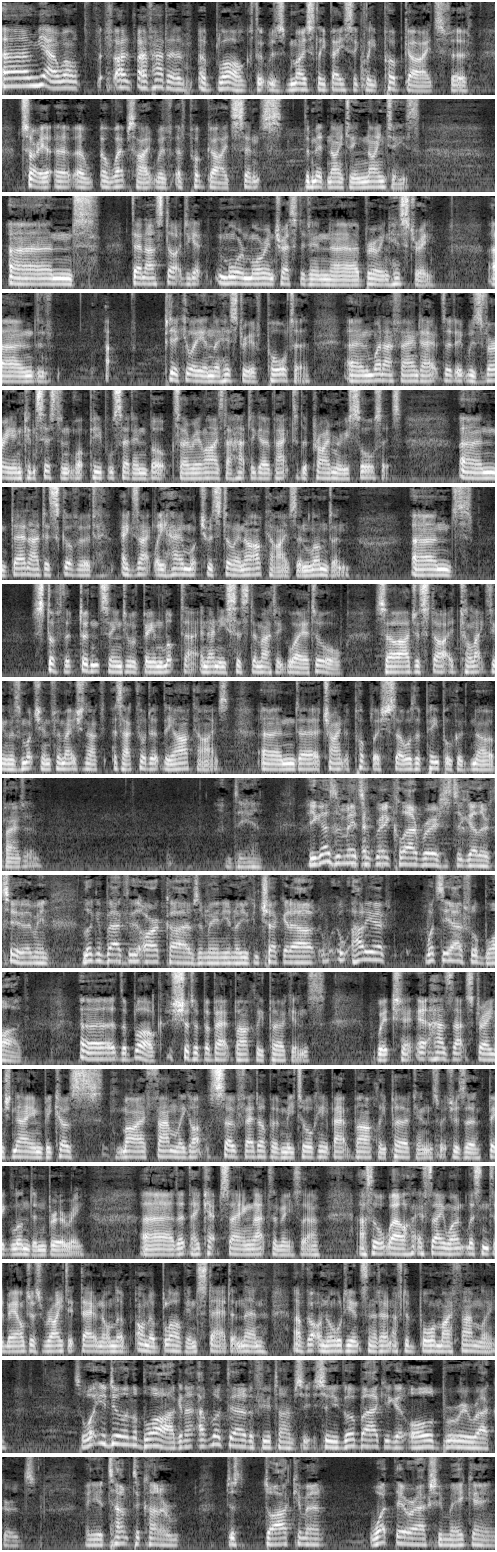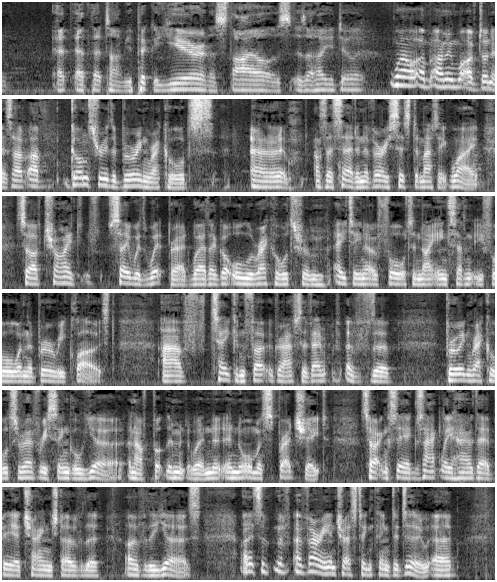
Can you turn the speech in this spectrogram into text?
Um, yeah, well, I've, I've had a, a blog that was mostly basically pub guides for, sorry, a, a, a website with, of pub guides since the mid 1990s, and then I started to get more and more interested in uh, brewing history, and particularly in the history of porter. And when I found out that it was very inconsistent what people said in books, I realised I had to go back to the primary sources. And then I discovered exactly how much was still in archives in London, and stuff that didn't seem to have been looked at in any systematic way at all. So I just started collecting as much information as I could at the archives and uh, trying to publish so other people could know about it. Dan. You guys have made some great collaborations together too. I mean, looking back through the archives, I mean, you know, you can check it out. How do you? What's the actual blog? Uh, the blog, Shut Up About Barclay Perkins, which it has that strange name because my family got so fed up of me talking about Barclay Perkins, which was a big London brewery. Uh, that they kept saying that to me. So I thought, well, if they won't listen to me, I'll just write it down on the on a blog instead, and then I've got an audience, and I don't have to bore my family. So what you do in the blog, and I've looked at it a few times. So, so you go back, you get old brewery records, and you attempt to kind of just document what they were actually making at, at that time. You pick a year and a style. Is, is that how you do it? Well, um, I mean, what I've done is I've, I've gone through the brewing records, uh, as I said, in a very systematic way. So I've tried, say, with Whitbread, where they've got all the records from 1804 to 1974 when the brewery closed. I've taken photographs of, of the brewing records for every single year, and I've put them into an enormous spreadsheet so I can see exactly how their beer changed over the over the years. And it's a, a very interesting thing to do. Uh,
